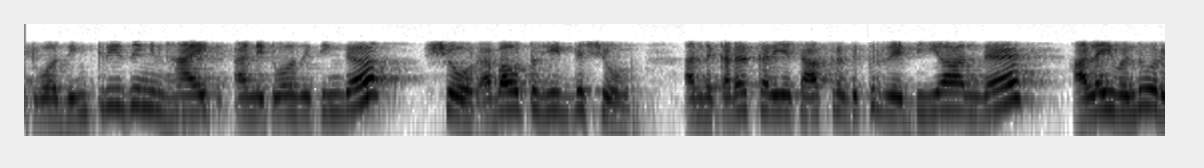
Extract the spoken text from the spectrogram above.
It was increasing in height and it was hitting the shore about to hit the shore அந்த கடற்கரையை தாக்குறதுக்கு ரெடியாக அந்த அலை வந்து ஒரு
